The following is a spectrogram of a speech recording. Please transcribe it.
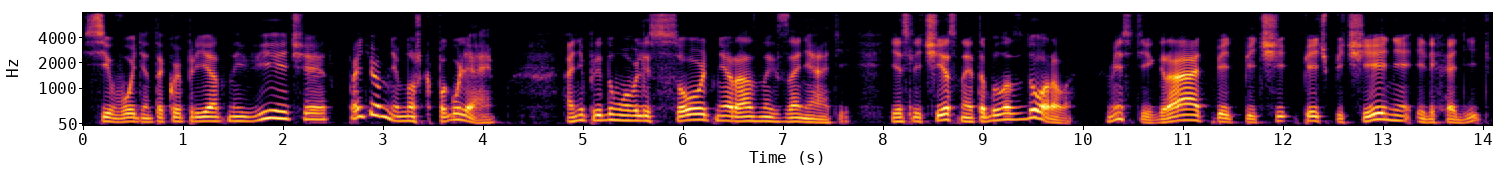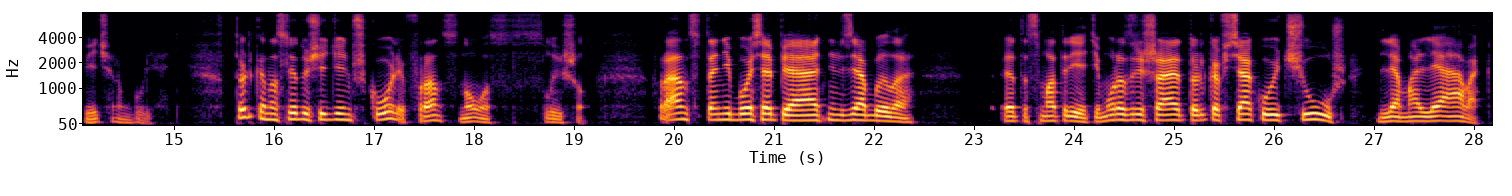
сегодня такой приятный вечер, пойдем немножко погуляем. Они придумывали сотни разных занятий. Если честно, это было здорово. Вместе играть, петь печи, печь печенье или ходить вечером гулять. Только на следующий день в школе Франц снова слышал. Францу-то, небось, опять нельзя было это смотреть. Ему разрешают только всякую чушь для малявок.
